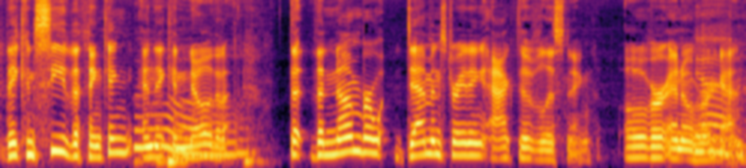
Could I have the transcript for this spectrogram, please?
They can see the thinking and they can know that I, oh. the the number demonstrating active listening over and over Yeah. again.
